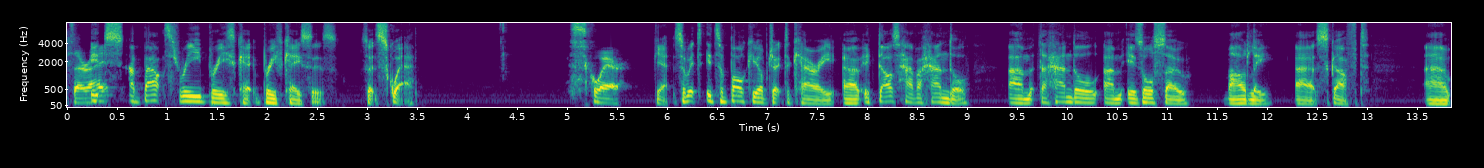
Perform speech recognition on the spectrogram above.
Is that right? It's about three briefca- briefcases, so it's square. Square. Yeah, so it's it's a bulky object to carry. Uh, it does have a handle. Um, the handle um, is also mildly uh, scuffed. Uh,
